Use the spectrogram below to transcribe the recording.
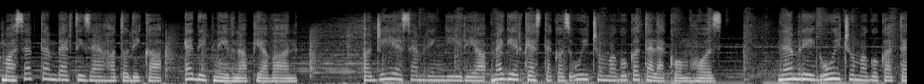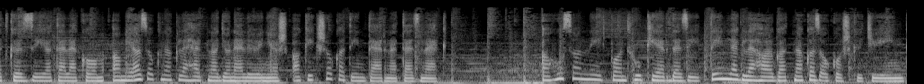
Ma szeptember 16-a, Edit névnapja van. A GSM Ring írja, megérkeztek az új csomagok a Telekomhoz. Nemrég új csomagokat tett közzé a Telekom, ami azoknak lehet nagyon előnyös, akik sokat interneteznek. A 24.hu kérdezi, tényleg lehallgatnak az okos kütyüink.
